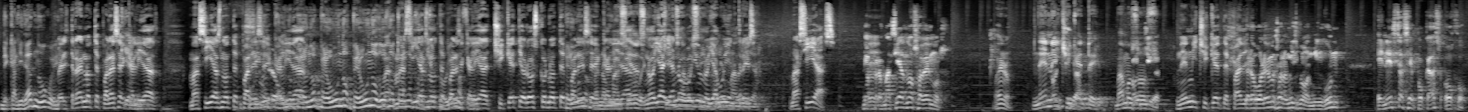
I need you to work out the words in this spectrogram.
De calidad, no, güey. Beltrán no te parece de calidad. Macías no te parece de uno- calidad. Pero, no, pero uno, pero uno, dos Ma- no te Macías no te problema, parece de calidad. Chiquete Orozco no te Pero parece uno- de Bueno, calidad, güey. No, ya, ya no voy si uno, ya voy en tres. ya. Macías. No, pero Macías no sabemos. Bueno, Nene y. Chiquete, vamos dos. Chivas. Neni Chiquete, padre. Pero volvemos a lo mismo. Ningún. En estas épocas, ojo,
